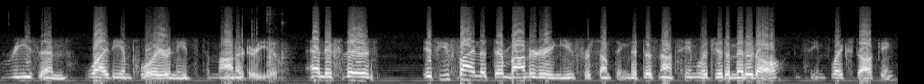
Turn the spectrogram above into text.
reason why the employer needs to monitor you? And if there's if you find that they're monitoring you for something that does not seem legitimate at all, it seems like stalking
